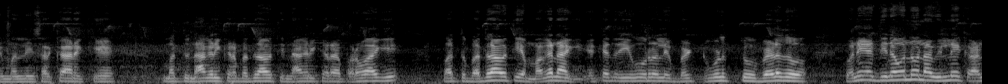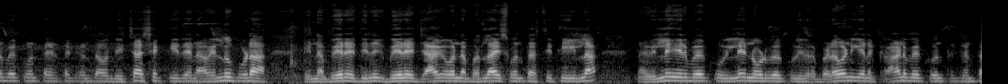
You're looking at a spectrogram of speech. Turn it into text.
ನಿಮ್ಮಲ್ಲಿ ಸರ್ಕಾರಕ್ಕೆ ಮತ್ತು ನಾಗರಿಕರ ಭದ್ರಾವತಿ ನಾಗರಿಕರ ಪರವಾಗಿ ಮತ್ತು ಭದ್ರಾವತಿಯ ಮಗನಾಗಿ, ಯಾಕೆಂದರೆ ಈ ಊರಲ್ಲಿ ಬೆಟ್ಟು ಉಳಿತು ಬೆಳೆದು ಕೊನೆಯ ದಿನವನ್ನು ನಾವು ಇಲ್ಲೇ ಕಾಣಬೇಕು ಅಂತ ಇರ್ತಕ್ಕಂಥ ಒಂದು ಇಚ್ಛಾಶಕ್ತಿ ಇದೆ. ನಾವೆಲ್ಲೂ ಕೂಡ ಇನ್ನು ಬೇರೆ ದಿನಕ್ಕೆ ಬೇರೆ ಜಾಗವನ್ನು ಬದಲಾಯಿಸುವಂಥ ಸ್ಥಿತಿ ಇಲ್ಲ. ನಾವು ಇಲ್ಲೇ ಇರಬೇಕು, ಇಲ್ಲೇ ನೋಡಬೇಕು, ಇದರ ಬೆಳವಣಿಗೆಯನ್ನು ಕಾಣಬೇಕು ಅಂತಕ್ಕಂಥ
